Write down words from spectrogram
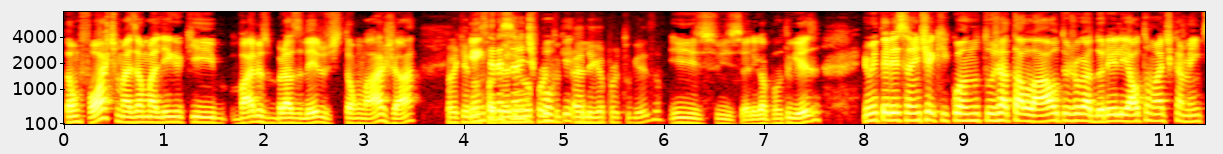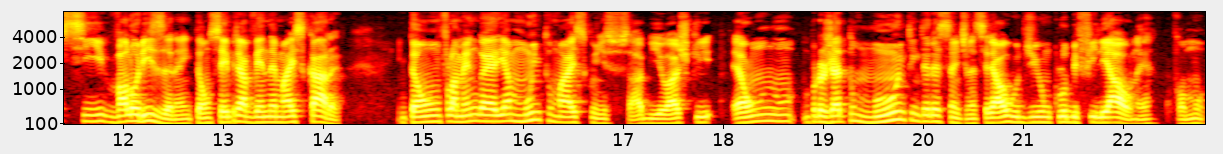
tão forte, mas é uma liga que vários brasileiros estão lá já. Para quem não é interessante sabe, é porque é a Liga Portuguesa. Isso, isso, é a Liga Portuguesa. E o interessante é que quando tu já tá lá, o teu jogador ele automaticamente se valoriza, né? Então sempre a venda é mais cara. Então o Flamengo ganharia muito mais com isso, sabe? Eu acho que é um, projeto muito interessante, né? Seria algo de um clube filial, né? Como,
